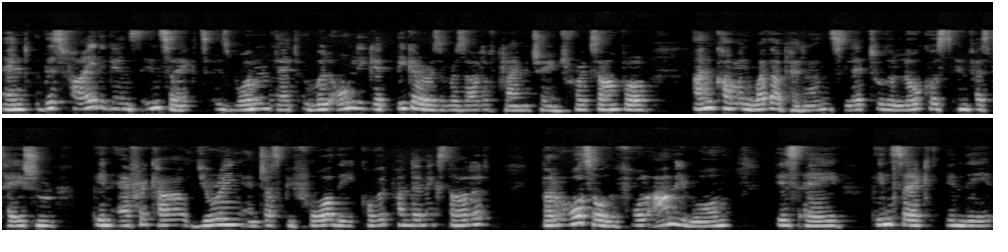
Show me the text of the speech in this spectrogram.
And this fight against insects is one that will only get bigger as a result of climate change. For example, uncommon weather patterns led to the locust infestation in Africa during and just before the COVID pandemic started. But also the fall armyworm is a insect in the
